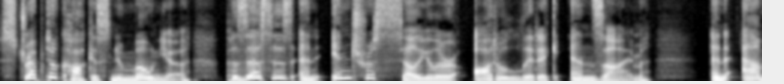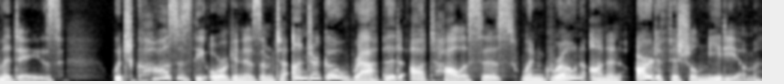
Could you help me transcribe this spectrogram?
Streptococcus pneumonia possesses an intracellular autolytic enzyme, an amidase, which causes the organism to undergo rapid autolysis when grown on an artificial medium.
